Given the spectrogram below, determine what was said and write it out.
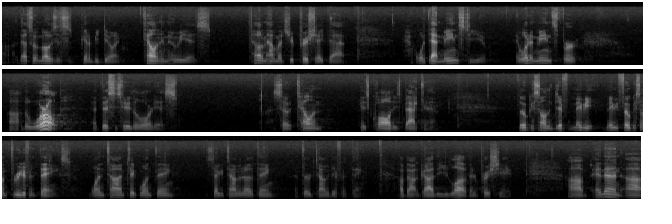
Uh, that's what Moses is going to be doing, telling him who he is, telling him how much you appreciate that, what that means to you, and what it means for uh, the world that this is who the Lord is. So tell him his qualities back to him. Focus on the different, maybe, maybe focus on three different things. One time, take one thing. Second time, another thing. A third time, a different thing about God that you love and appreciate. Um, and then uh,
